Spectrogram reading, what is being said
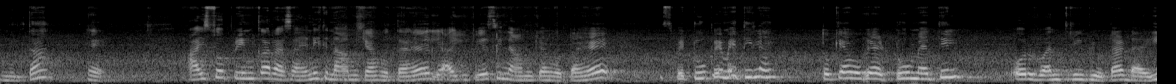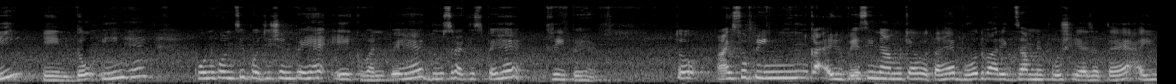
मिलता है। आइसोप्रीन का रासायनिक नाम क्या होता है या यूपीएससी नाम क्या होता है? इस पर टू पे मेथिल है। तो क्या हो गया? टू मेथिल और वन थ्री ब्यूटा डाई इन दो इन है। कौन कौन सी पोजीशन पे है? एक वन पे है, दूसरा किस पे है? थ्री पे है। तो आइसोप्रीन का यूपीएससी नाम क्या होता है? बहुत बार एग्ज़ाम में पूछ लिया जाता है। आई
